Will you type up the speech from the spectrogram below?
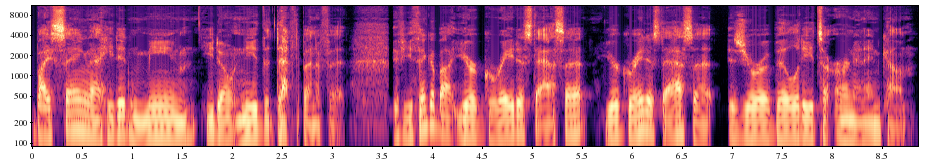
by saying that, he didn't mean you don't need the death benefit. If you think about your greatest asset, your greatest asset is your ability to earn an income,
